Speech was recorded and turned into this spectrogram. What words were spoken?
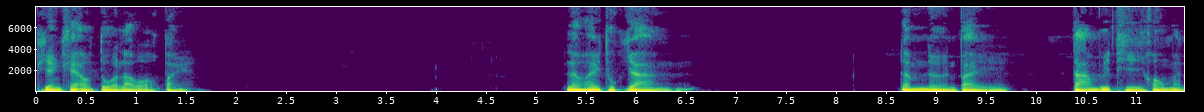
เพียงแค่เอาตัวเราออกไปแล้วให้ทุกอย่าง ดำเนินไปตามวิถีของมัน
